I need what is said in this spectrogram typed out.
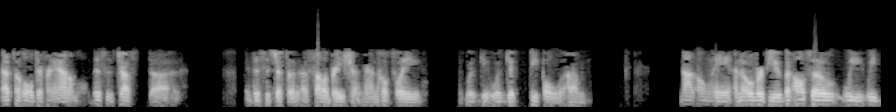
that's a whole different animal. This is just uh, this is just a, a celebration, and hopefully would give, would give people um, not only an overview, but also we we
